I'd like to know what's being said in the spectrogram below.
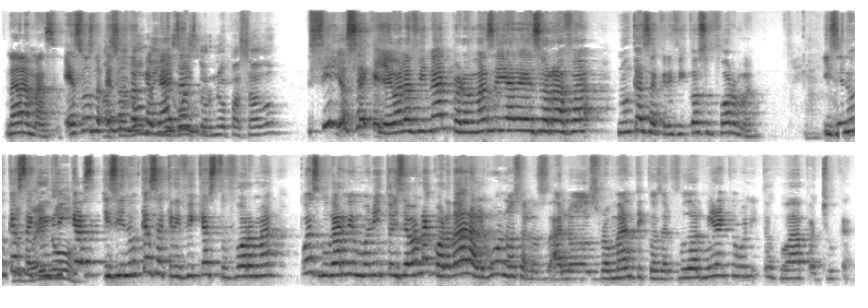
Nada más. Eso es, eso es lo que me hace. el torneo pasado? Sí, yo sé que llegó a la final, pero más allá de eso, Rafa nunca sacrificó su forma. Y si nunca sacrificas, y si nunca sacrificas tu forma, puedes jugar bien bonito. Y se van a acordar algunos, a los, a los románticos del fútbol, mira qué bonito jugaba Pachuca,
